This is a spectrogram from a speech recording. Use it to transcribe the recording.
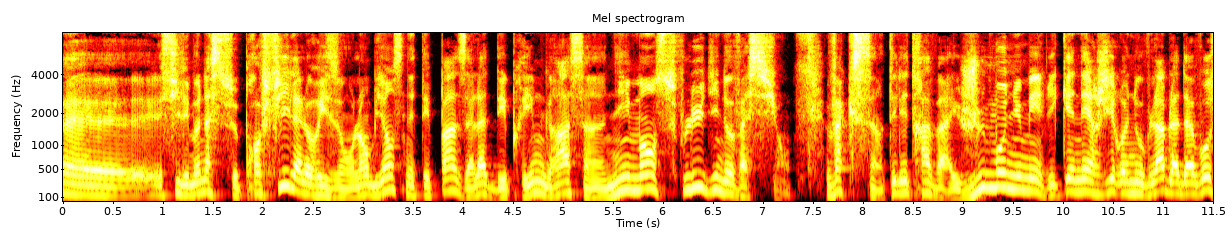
euh, si les menaces se profilent à l'horizon, l'ambiance n'était pas à la déprime grâce à un immense flux d'innovation. Vaccins, télétravail, jumeaux numériques, énergie renouvelable à Davos,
